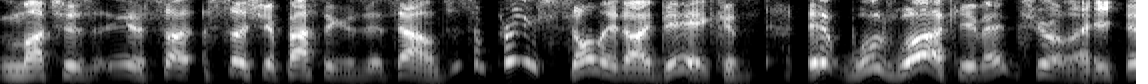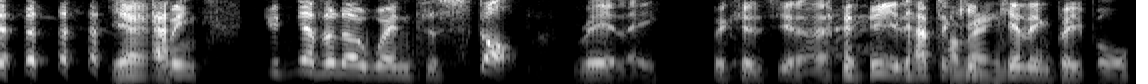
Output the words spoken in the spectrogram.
Much as you know, so, sociopathic as it sounds, it's a pretty solid idea because it would work eventually. Yeah, I mean, you'd never know when to stop, really, because you know you'd have to I keep mean- killing people.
